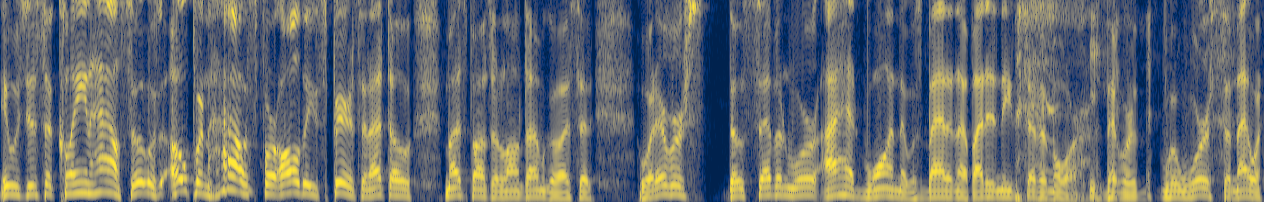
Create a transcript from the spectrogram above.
It was just a clean house. So it was open house for all these spirits. And I told my sponsor a long time ago, I said, whatever those seven were, I had one that was bad enough. I didn't need seven more that were, were worse than that one.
